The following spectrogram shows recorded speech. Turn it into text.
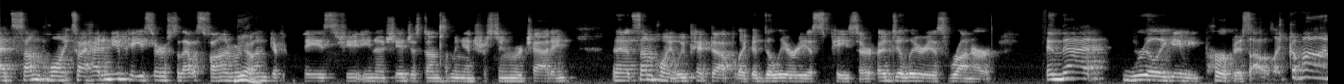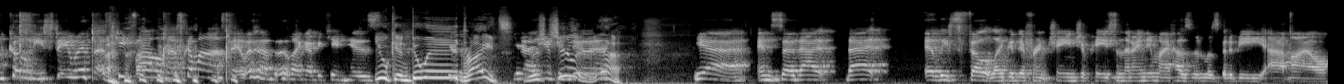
at some point, so I had a new pacer, so that was fun. We were Yeah. going a different pace. She, you know, she had just done something interesting. We were chatting, and then at some point, we picked up like a delirious pacer, a delirious runner. And that really gave me purpose. I was like, "Come on, Cody, stay with us. Keep following us. Come on, stay with us." Like I became his You can do it. Right. Yeah, You're you cheerleader. Yeah. yeah, and so that that at least felt like a different change of pace. And then I knew my husband was going to be at mile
